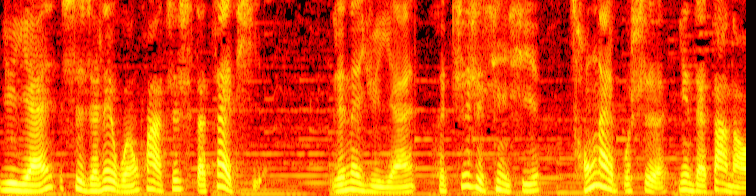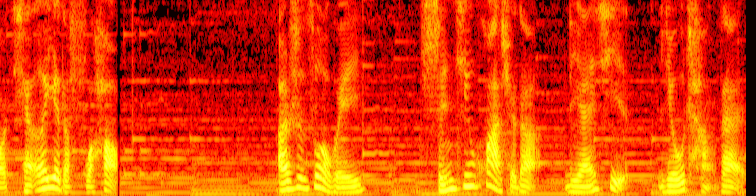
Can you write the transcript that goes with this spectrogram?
语言是人类文化知识的载体，人的语言和知识信息从来不是印在大脑前额叶的符号，而是作为神经化学的联系流淌在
